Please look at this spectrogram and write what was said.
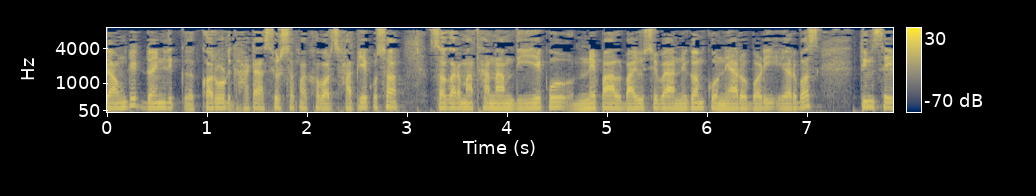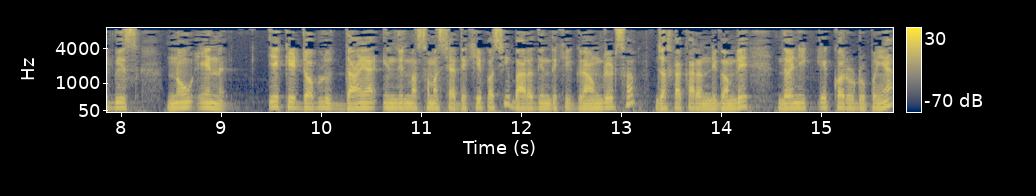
ग्राउण्डेड दैनिक करोड़ घाटा शीर्षकमा खबर छापिएको छ। सगरमाथा नाम दिइएको नेपाल वायु सेवा निगमको न्यारो बढी एयरबस तीन सय बीस नौ एन एकेडब्ल्यू दायाँ इन्जिनमा समस्या देखिएपछि बाह्र दिनदेखि ग्राउण्डेड छ जसका कारण निगमले दैनिक एक करोड़ रूपियाँ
